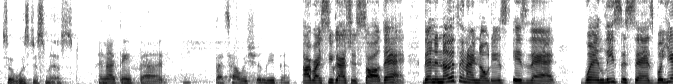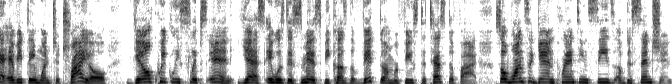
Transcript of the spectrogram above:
so it was dismissed. And I think that that's how we should leave it. All right, so you guys just saw that. Then another thing I noticed is that when Lisa says, but yeah, everything went to trial, Gayle quickly slips in. Yes, it was dismissed because the victim refused to testify. So once again, planting seeds of dissension.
